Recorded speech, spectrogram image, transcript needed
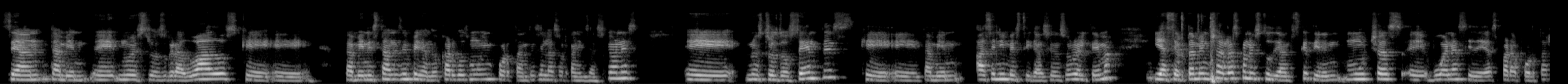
sean también eh, nuestros graduados que eh, también están desempeñando cargos muy importantes en las organizaciones, eh, nuestros docentes que también hacen investigación sobre el tema y hacer también charlas con estudiantes que tienen muchas buenas ideas para aportar.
